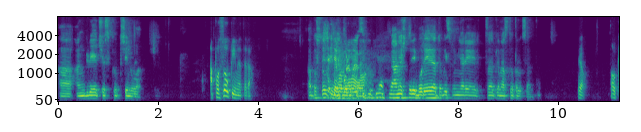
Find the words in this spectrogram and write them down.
a Anglie, Česko 3-0. A postoupíme teda. A postoupíme. Máme 4 body a to bychom měli celkem na 100%. OK.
